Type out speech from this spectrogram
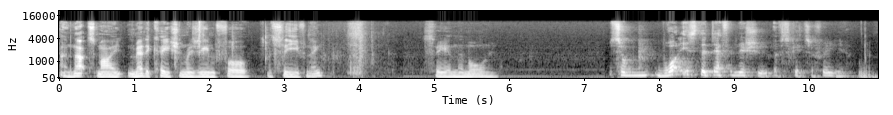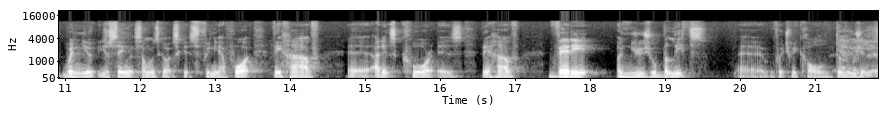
And that's my medication regime for this evening. See you in the morning. So, what is the definition of schizophrenia? when you're, you're saying that someone's got schizophrenia, what they have uh, at its core is they have very unusual beliefs, uh, which we call delusions.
